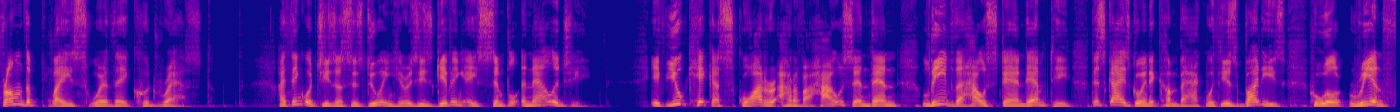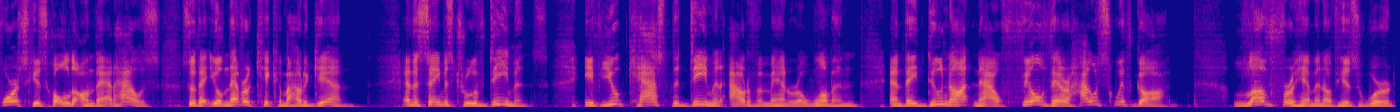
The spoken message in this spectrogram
from the place where they could rest. I think what Jesus is doing here is he's giving a simple analogy. If you kick a squatter out of a house and then leave the house stand empty, this guy's going to come back with his buddies who will reinforce his hold on that house so that you'll never kick him out again. And the same is true of demons. If you cast the demon out of a man or a woman, and they do not now fill their house with God, love for him and of his word,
